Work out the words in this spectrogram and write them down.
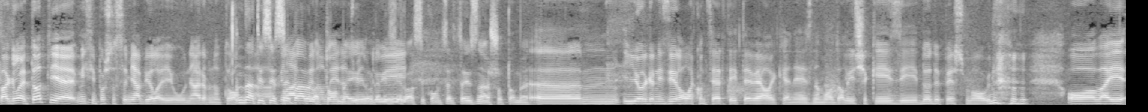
Pa gle, to ti je, mislim, pošto sam ja bila i u naravno tom Da, ti si se bavila tome i organizirala si koncerte i znaš o tome. I organizirala koncerte i te velike, ne znam, od Alicia Keys do Depeche Mode. ovaj,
